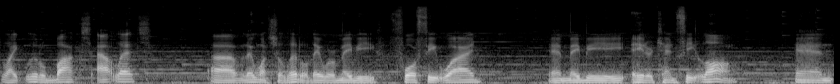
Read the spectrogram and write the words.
like little box outlets. Uh, they weren't so little, they were maybe four feet wide and maybe eight or 10 feet long. And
